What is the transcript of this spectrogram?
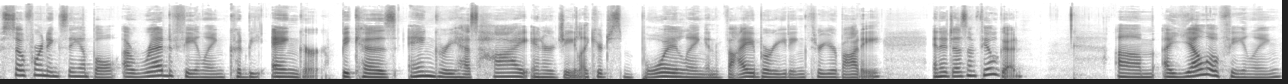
So, for an example, a red feeling could be anger because angry has high energy, like you're just boiling and vibrating through your body and it doesn't feel good. Um, a yellow feeling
